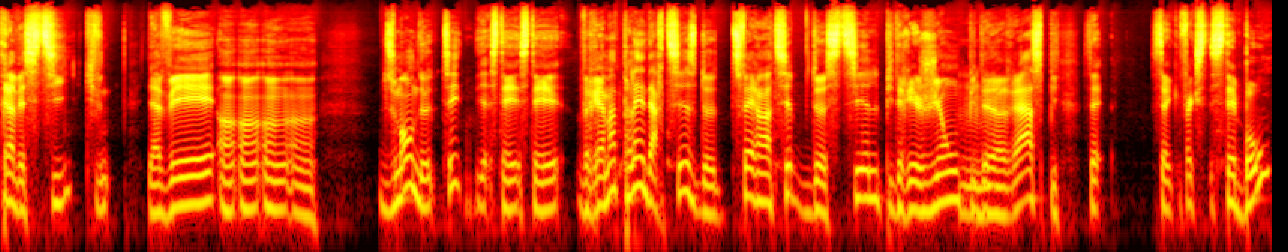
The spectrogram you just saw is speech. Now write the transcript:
travesti. qui- il y avait un- du monde de. Tu sais, c'était- vraiment plein d'artistes de différents types de styles, puis de régions, puis de races. Puis c'était- beau,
